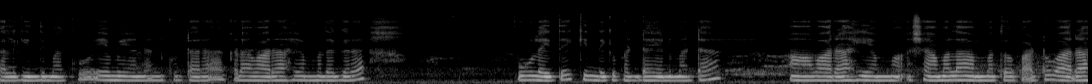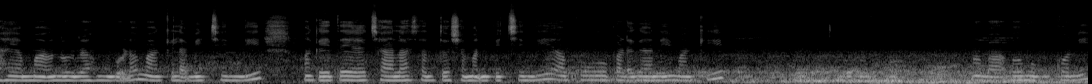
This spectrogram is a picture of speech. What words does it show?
కలిగింది మాకు. ఏమి అని అనుకుంటారా? అక్కడ వారాహి అమ్మ దగ్గర పూలైతే కిందికి పడ్డాయి అన్నమాట వారాహి అమ్మ శ్యామల అమ్మతో పాటు వారాహి అమ్మ అనుగ్రహం కూడా మాకు లభించింది. మాకైతే చాలా సంతోషం అనిపించింది. ఆ పువ్వు పడగానే మాకి మా బాబు ముక్కొని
